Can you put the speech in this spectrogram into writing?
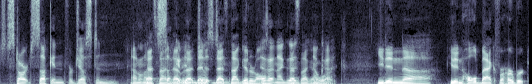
start sucking for Justin I don't know that's not sucking that, that- that- that's not good at all. Is that not good? That's not going to Okay. work. You didn't uh, you didn't hold back for Herbert.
